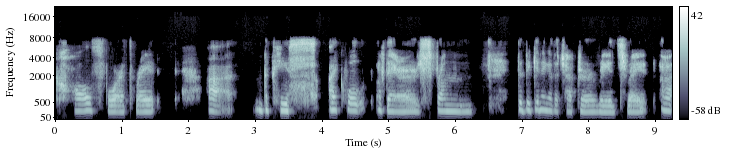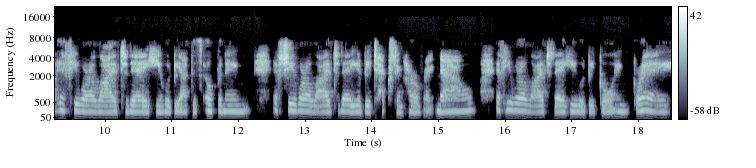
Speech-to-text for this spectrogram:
calls forth, right, uh, the piece I quote of theirs from the beginning of the chapter reads, right? Uh, if he were alive today, he would be at this opening. If she were alive today, you'd be texting her right now. If he were alive today, he would be going gray,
